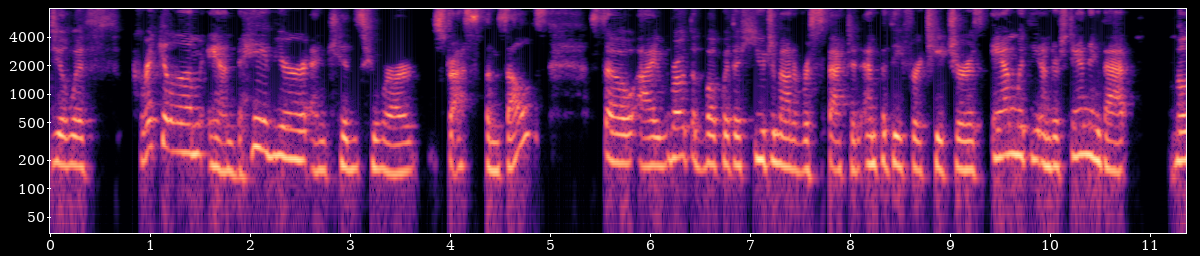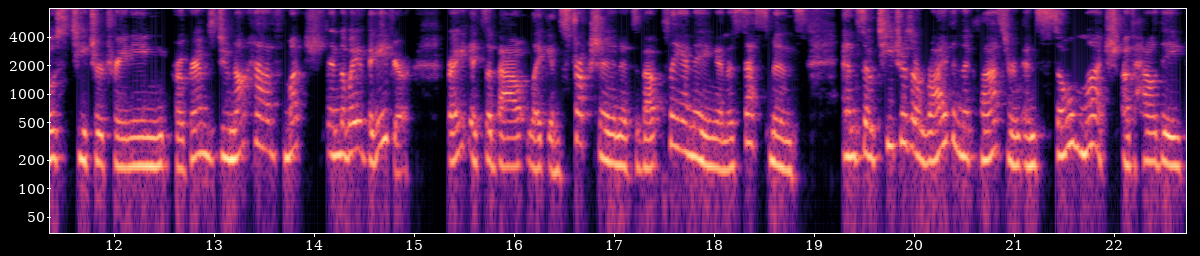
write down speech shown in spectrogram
deal with curriculum and behavior and kids who are stressed themselves. So I wrote the book with a huge amount of respect and empathy for teachers and with the understanding that most teacher training programs do not have much in the way of behavior, right? It's about like instruction, it's about planning and assessments. And so teachers arrive in the classroom and so much of how they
